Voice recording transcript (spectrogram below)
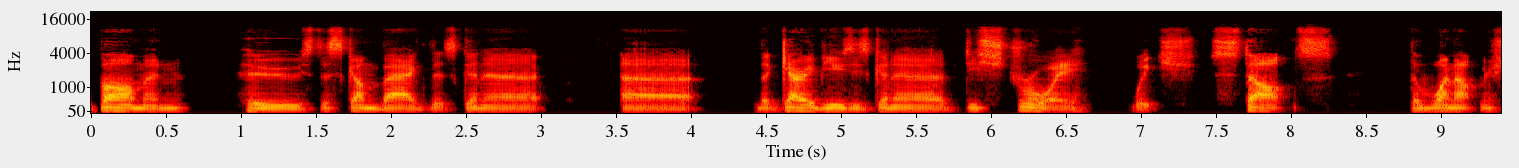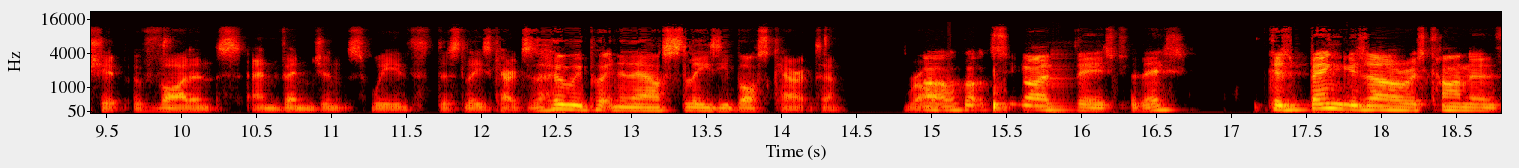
barman, who's the scumbag that's to uh, that Gary Busey is to destroy, which starts the one-upmanship of violence and vengeance with the sleazy character. So who are we putting in our sleazy boss character? Right. I've got two ideas for this because Ben Gazzara is kind of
